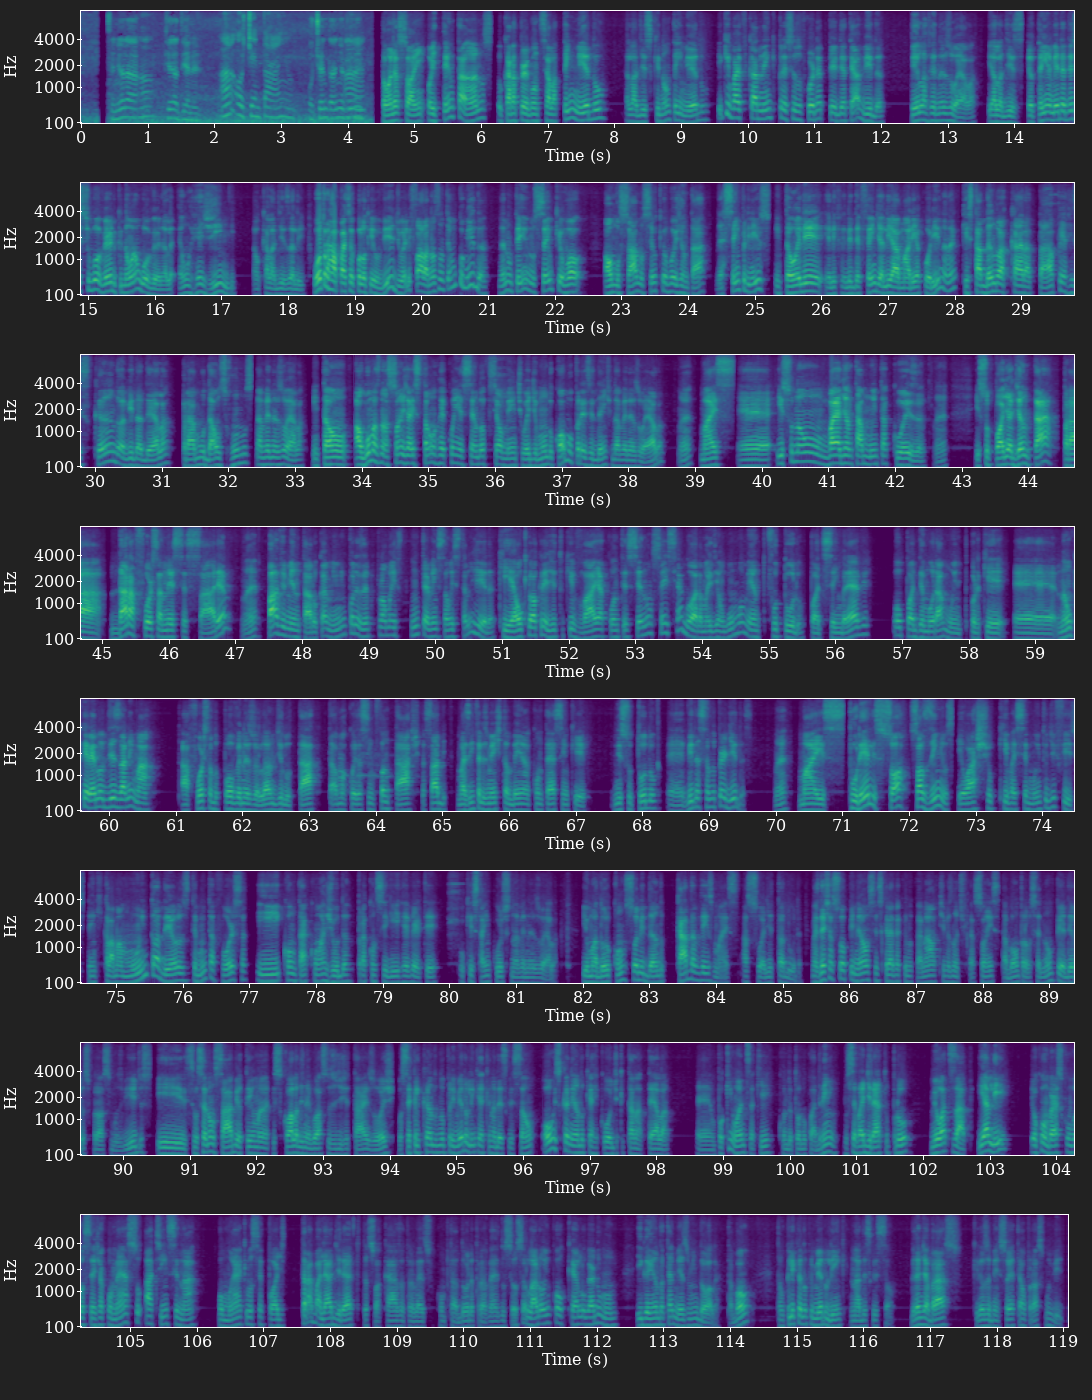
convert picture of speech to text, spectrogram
Senhora, ah. que idade tem? Ah, 80 anos. 80 anos ah. tem? Então olha só, em 80 anos, o cara pergunta se ela tem medo, ela diz que não tem medo e que vai ficar nem que preciso for, né, perder até a vida. pela Venezuela. E ela diz: Eu tenho medo é deste governo, que não é um governo, é um regime. É o que ela diz ali. Outro rapaz que eu coloquei o vídeo, ele fala: Nós não temos comida, né? não tenho, não sei o que eu vou almoçar, não sei o que eu vou jantar, é sempre nisso. Então ele, ele, ele defende ali a Maria Corina, né, que está dando a cara a tapa e arriscando a vida dela para mudar os rumos da Venezuela. Então, algumas nações já estão reconhecendo oficialmente o Edmundo como presidente da Venezuela, né? mas é, isso não vai adiantar muita coisa. Né? Isso pode adiantar para dar a força necessária, né, pavimentar o caminho, por exemplo, para uma intervenção estrangeira, que é o que eu acredito que vai acontecer, não sei se agora, mas em algum momento futuro. Pode ser em breve ou pode demorar muito, porque é, não querendo desanimar, a força do povo venezuelano de lutar tá uma coisa assim fantástica, sabe? Mas infelizmente também acontecem o que nisso tudo é, vidas sendo perdidas né? Mas por eles só, sozinhos, eu acho que vai ser muito difícil. Tem que clamar muito a Deus, ter muita força e contar com ajuda para conseguir reverter o que está em curso na Venezuela. E o Maduro consolidando cada vez mais a sua ditadura. Mas deixa a sua opinião, se inscreve aqui no canal, ative as notificações, tá bom? Para você não perder os próximos vídeos. E se você não sabe, eu tenho uma escola de negócios digitais hoje. Você clicando no primeiro link aqui na descrição ou escaneando o QR Code que está na tela é, um pouquinho antes aqui, quando eu estou no quadrinho, você vai direto pro meu WhatsApp. E ali eu converso com você, já começo a te ensinar como é que você pode trabalhar direto da sua casa, através do seu computador, através do seu celular ou em qualquer lugar do mundo e ganhando até mesmo em dólar, tá bom? Então clica no primeiro link na descrição. Grande abraço, que Deus abençoe e até o próximo vídeo.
